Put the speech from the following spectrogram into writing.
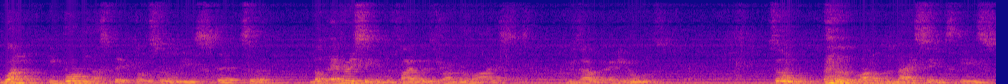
one important aspect also is that uh, not everything in the fiber is randomized without any rules. So one of the nice things is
